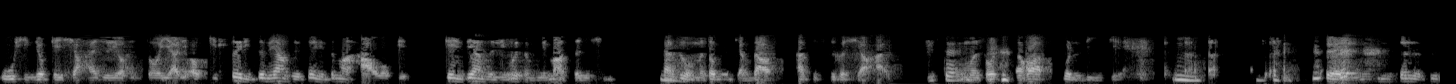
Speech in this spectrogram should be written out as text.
无形就给小孩子有很多压力。哦，对你这个样子，对你这么好，我给给你这样子，你为什么没办法珍惜？但是我们都没有讲到，他只是个小孩，对。我，们说的话不能理解。嗯，对，真的是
